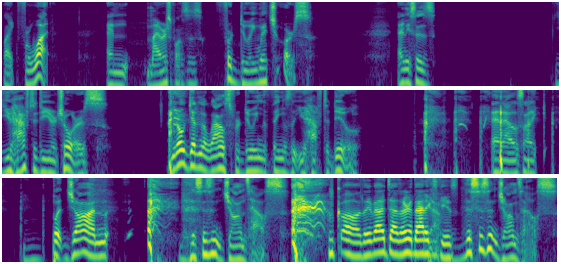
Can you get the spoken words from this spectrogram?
Like for what?" And my response is, "For doing my chores." And he says, "You have to do your chores. You don't get an allowance for doing the things that you have to do." And I was like, but John, this isn't John's house. oh, they've had I heard that Yeah. excuse. This isn't John's house.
